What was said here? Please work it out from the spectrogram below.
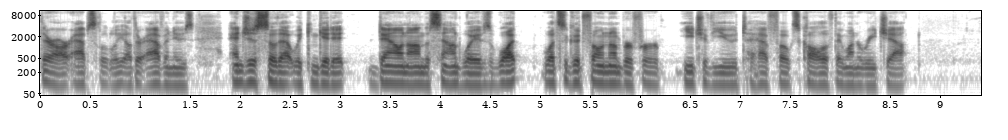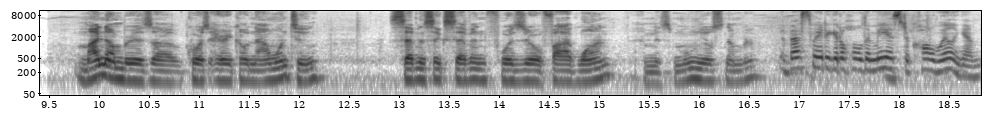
there are absolutely other avenues. And just so that we can get it down on the sound waves, what what's a good phone number for each of you to have folks call if they want to reach out? My number is, uh, of course, area code 912 767 4051. And Ms. Munoz's number, The best way to get a hold of me is to call William.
